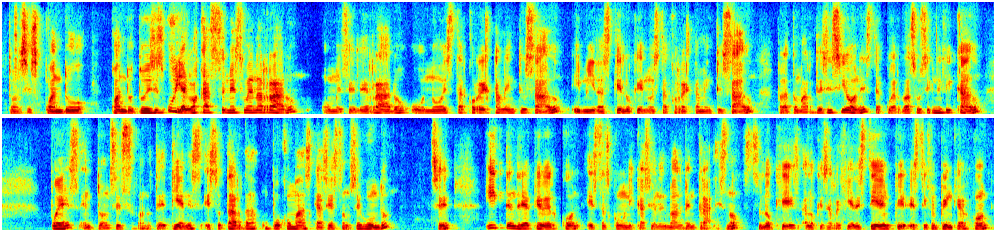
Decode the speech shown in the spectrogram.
Entonces, cuando, cuando tú dices, uy, algo acá se me suena raro, o me sale raro o no está correctamente usado y miras qué es lo que no está correctamente usado para tomar decisiones de acuerdo a su significado, pues entonces cuando te detienes, esto tarda un poco más, casi hasta un segundo, ¿sí? Y tendría que ver con estas comunicaciones más ventrales, ¿no? Esto es, lo que a lo que se refiere Stephen, Stephen Pinker con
